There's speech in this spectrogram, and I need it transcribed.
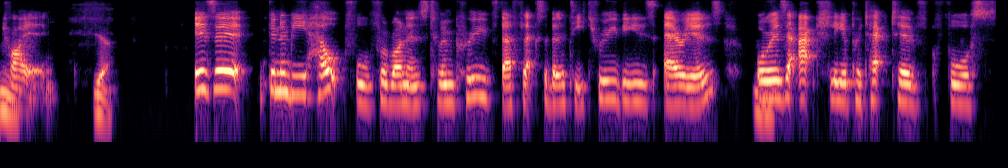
mm. trying. Yeah is it going to be helpful for runners to improve their flexibility through these areas or is it actually a protective force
